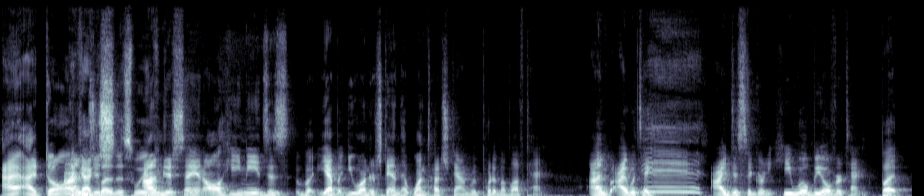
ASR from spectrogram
I, I don't like I'm Ekeler just, this week. I'm just saying all he needs is, but yeah, but you understand that one touchdown would put him above 10. I'm, I would take. Eh, I disagree. He will be over 10, but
